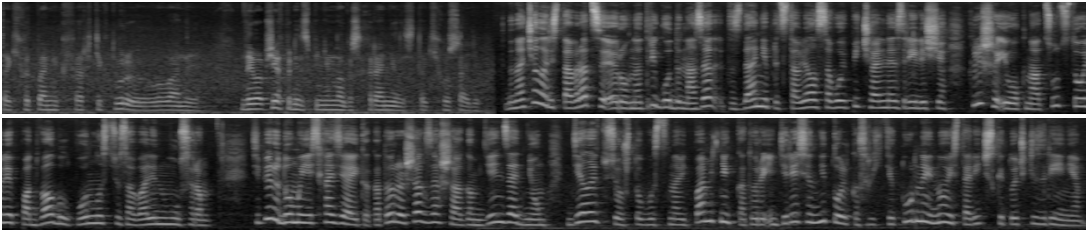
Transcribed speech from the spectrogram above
таких вот памятников архитектуры в Иванове. Да и вообще, в принципе, немного сохранилось таких усадеб. До начала реставрации ровно три года назад это здание представляло собой печальное зрелище. Крыша и окна отсутствовали, подвал был полностью завален мусором. Теперь у дома есть хозяйка, которая шаг за шагом, день за днем делает все, чтобы восстановить памятник, который интересен не только с архитектурной, но и исторической точки зрения.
